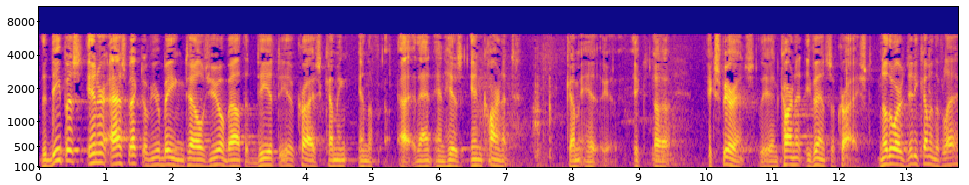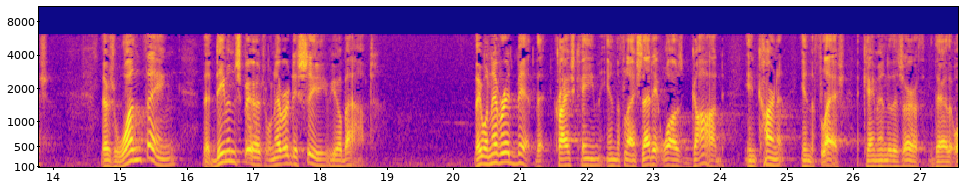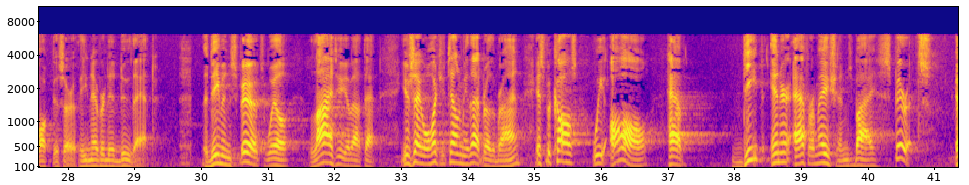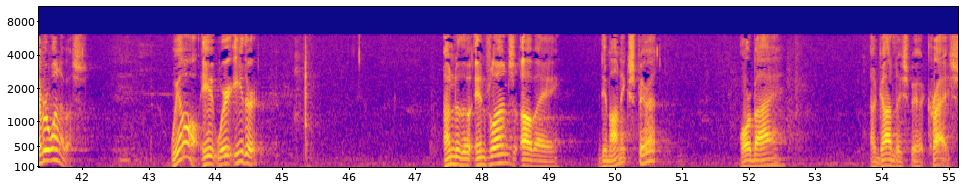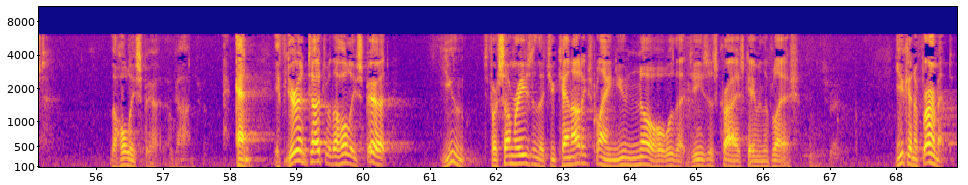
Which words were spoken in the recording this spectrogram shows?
the deepest inner aspect of your being tells you about the deity of Christ coming in the uh, and His incarnate coming uh, uh, experience, the incarnate events of Christ. In other words, did He come in the flesh? There's one thing that demon spirits will never deceive you about. They will never admit that Christ came in the flesh, that it was God incarnate in the flesh came into this earth, there that walked this earth. He never did do that. The demon spirits will lie to you about that. You're saying, well, what you telling me that, Brother Brian? It's because we all have deep inner affirmations by spirits. Every one of us. We all. We're either under the influence of a demonic spirit or by a godly spirit, Christ, the Holy Spirit of God. And if you're in touch with the Holy Spirit, you, for some reason that you cannot explain, you know that Jesus Christ came in the flesh. You can affirm it.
